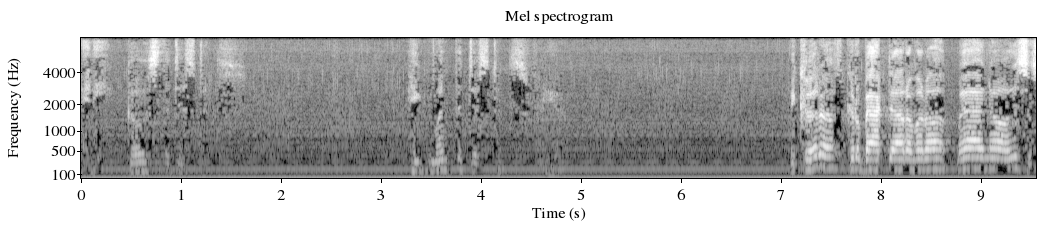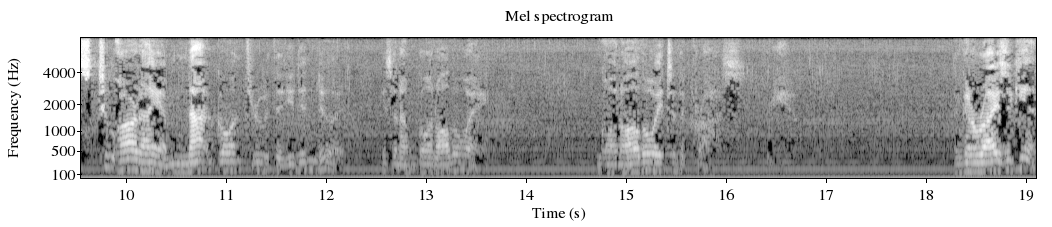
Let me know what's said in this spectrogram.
And he goes the distance. He went the distance could have, could have backed out of it up. Man, no, this is too hard. I am not going through with it. He didn't do it. He said, I'm going all the way. I'm going all the way to the cross for you. I'm going to rise again.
